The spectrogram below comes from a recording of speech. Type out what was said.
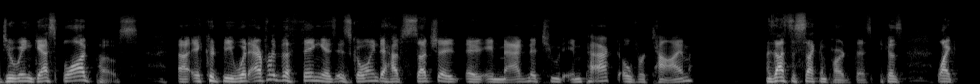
doing guest blog posts. Uh, it could be whatever the thing is is going to have such a, a, magnitude impact over time and that's the second part of this because like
